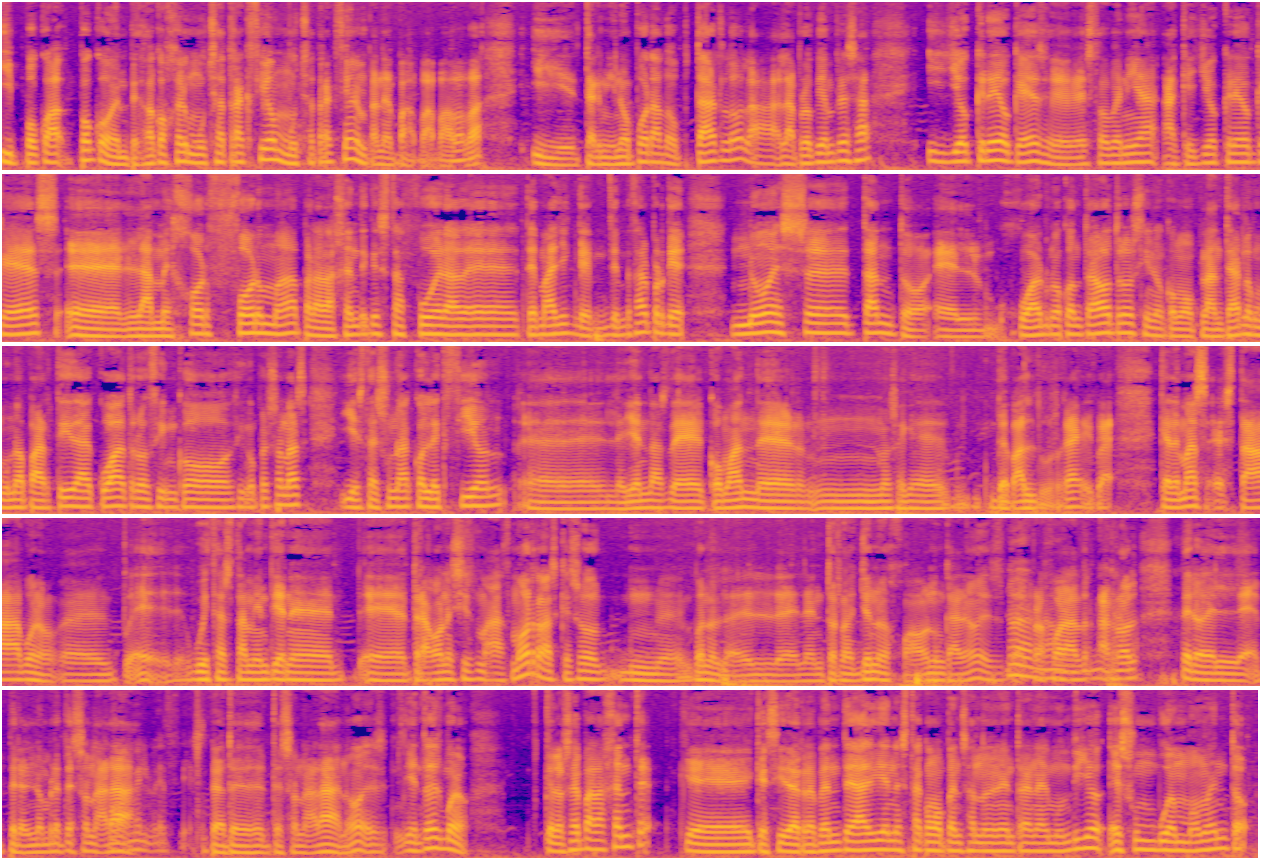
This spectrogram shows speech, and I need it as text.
y poco a poco empezó a coger mucha atracción, mucha atracción, en plan de pa, pa, pa, pa, y terminó por adoptarlo la, la propia empresa. Y yo creo que es, eh, esto venía a que yo creo que es eh, la mejor forma para la gente que está fuera de, de Magic de, de empezar, porque no es eh, tanto el jugar uno contra otro, sino como plantearlo como una partida de cuatro o cinco, cinco personas. Y esta es una colección, eh, leyendas de Commander, mm, no sé qué, de Baldur's Gate, que además está, bueno, eh, eh, Wizards también tiene eh, dragones y mazmorras, que eso, mm, eh, bueno, el, el entorno, yo no he jugado nunca, ¿no? Es No, para no, jugar a- no, a, rol, pero el, pero el nombre te sonará. Mil veces. Pero te, te sonará, ¿no? Es- y entonces, bueno, que lo sepa la gente, que, que si de repente alguien está como pensando en entrar en el mundillo, es un buen momento.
